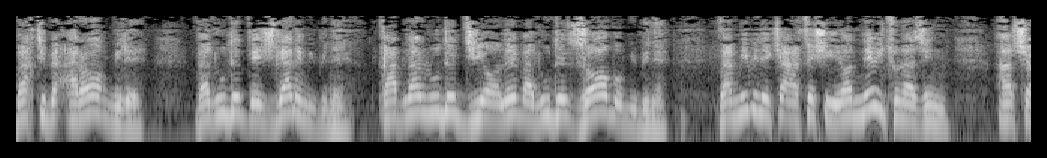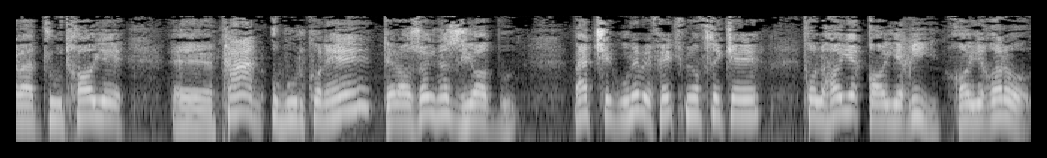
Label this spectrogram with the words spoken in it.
وقتی به عراق میره و رود دجله رو می‌بینه قبلا رود دیاله و رود زاب رو می‌بینه و می‌بینه که ارتش ایران نمی‌تونه از این شود رودهای پن عبور کنه درازا اینا زیاد بود. بعد چگونه به فکر میفته که پلهای قایقی قایقا رو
